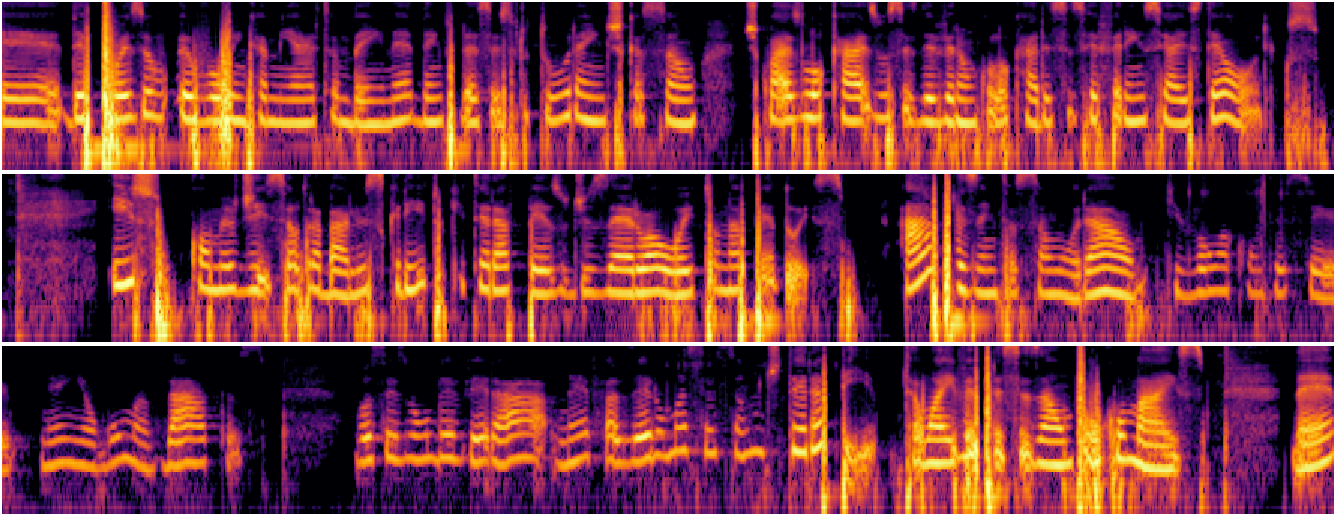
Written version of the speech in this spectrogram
é, depois eu, eu vou encaminhar também, né, dentro dessa estrutura, a indicação de quais locais vocês deverão colocar esses referenciais teóricos. Isso, como eu disse, é o trabalho escrito que terá peso de 0 a 8 na P2. A apresentação oral, que vão acontecer né, em algumas datas, vocês vão deverá, né, fazer uma sessão de terapia. Então aí vai precisar um pouco mais, né,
